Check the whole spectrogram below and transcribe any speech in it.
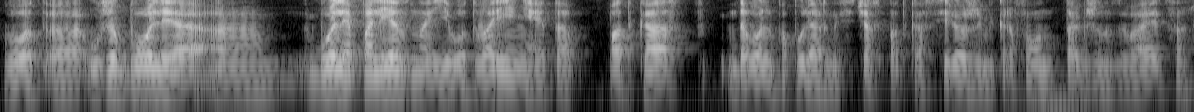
Вот, э, уже более, э, более полезное его творение это подкаст, довольно популярный сейчас подкаст Сережа Микрофон, также называется.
